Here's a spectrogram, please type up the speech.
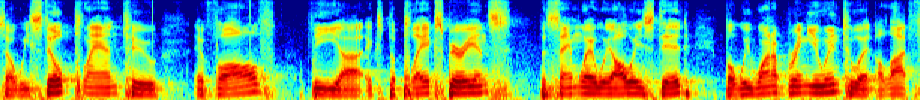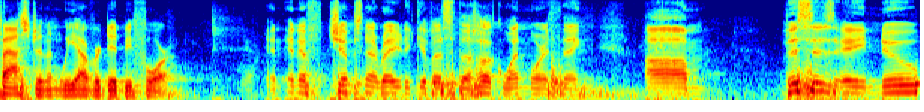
So we still plan to evolve the, uh, the play experience the same way we always did, but we want to bring you into it a lot faster than we ever did before. And, and if Jim's not ready to give us the hook, one more thing. Um, this is a new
